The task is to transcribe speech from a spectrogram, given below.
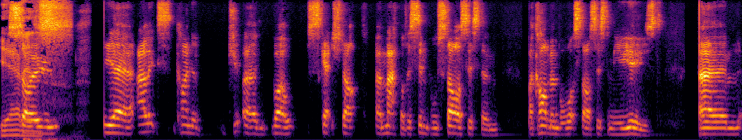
Yeah. So- Yeah, Alex kind of uh, well sketched up a map of a simple star system. I can't remember what star system you used, um,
